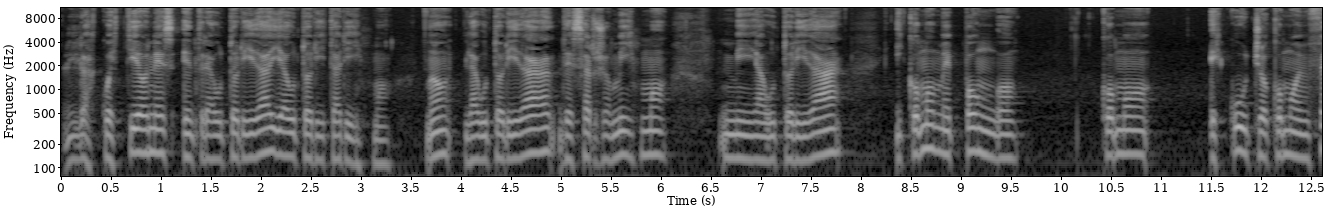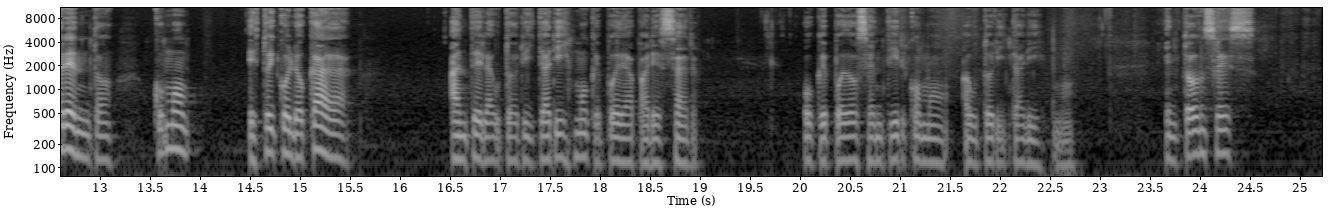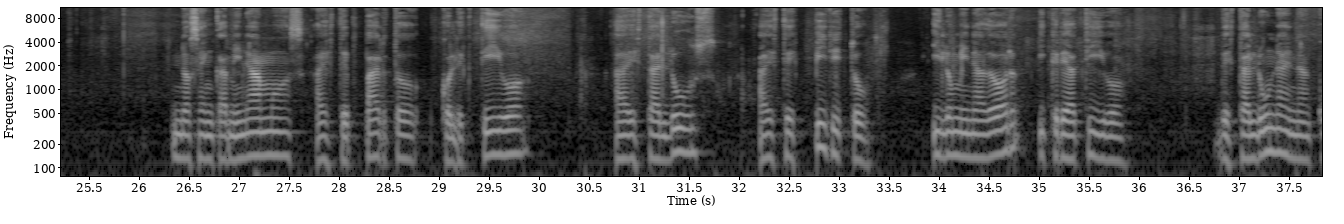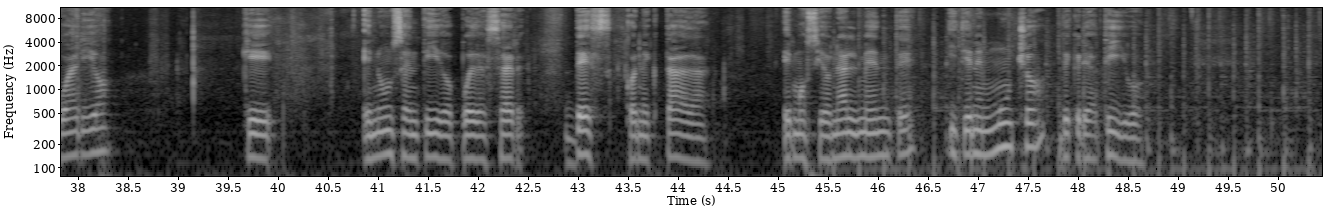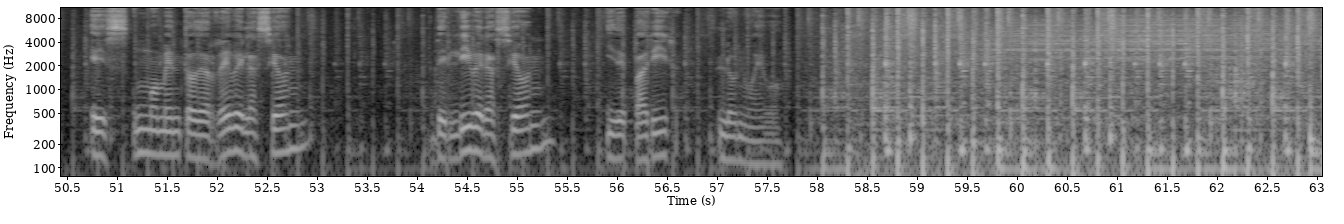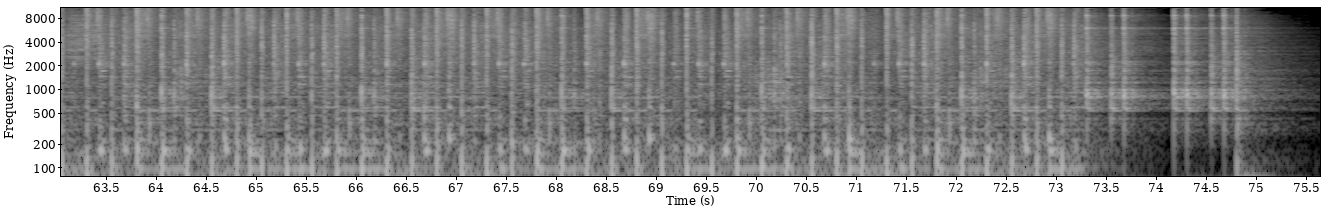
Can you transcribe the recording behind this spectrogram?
las cuestiones entre autoridad y autoritarismo, ¿no? La autoridad de ser yo mismo, mi autoridad y cómo me pongo, cómo escucho, cómo enfrento, cómo estoy colocada ante el autoritarismo que puede aparecer o que puedo sentir como autoritarismo. Entonces nos encaminamos a este parto colectivo, a esta luz, a este espíritu iluminador y creativo de esta luna en acuario que en un sentido puede ser desconectada emocionalmente y tiene mucho de creativo. Es un momento de revelación, de liberación y de parir lo nuevo.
